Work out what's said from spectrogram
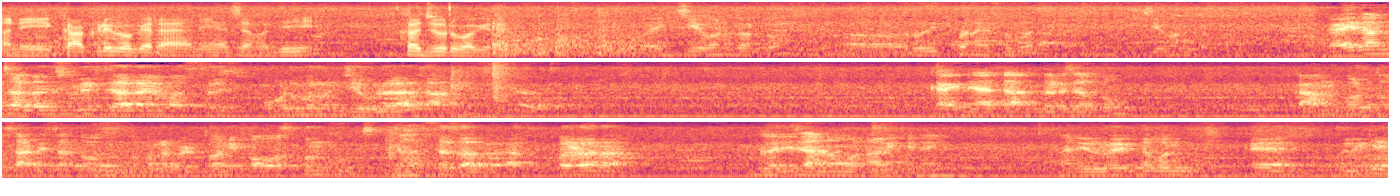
आणि काकडी वगैरे आहे आणि याच्यामध्ये खजूर वगैरे. एक जेवण करतो. रोहित पण आहे सोबत. जेवण करतो. काही आमचा लंच ब्रेक झाला आहे मस्त पोट भरून जेवलो आता. काही नाही आता अंदर जातो. काम करतो साडेसात वाजता तुम्हाला भेटतो. आणि पाऊस पण खूप जास्त चालू आहे आता कळलं ना घरी जाणं होणार की नाही. आणि रोहितनं पण काय तुला काय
